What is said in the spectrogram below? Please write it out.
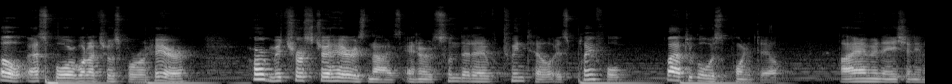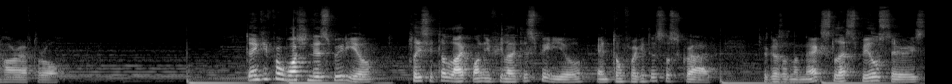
Oh, as for what I chose for her hair, her mature straight hair is nice and her tsundere twin tail is playful, but I have to go with the ponytail. I am an Asian in heart after all. Thank you for watching this video. Please hit the like button if you like this video and don't forget to subscribe because on the next Let's Build series,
